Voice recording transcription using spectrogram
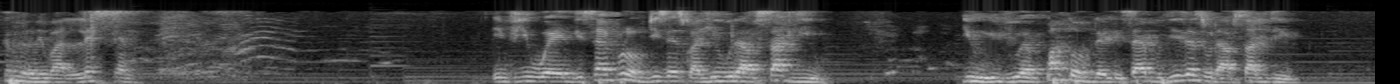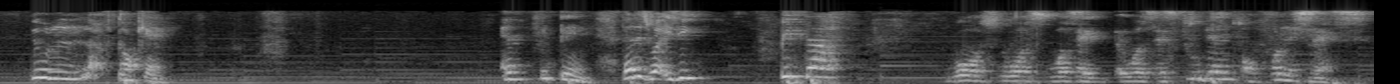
Tell your neighbor, listen. if you were a disciple of Jesus Christ, he would have sacked you. You, if you were part of the disciple, Jesus would have sacked you. You love talking. Everything. That is why you see, Peter was was was a was a student of foolishness.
